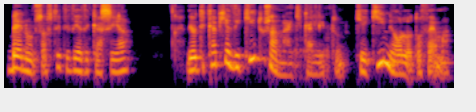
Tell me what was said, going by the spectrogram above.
μπαίνουν σε αυτή τη διαδικασία, διότι κάποια δική τους ανάγκη καλύπτουν και εκεί είναι όλο το θέμα.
